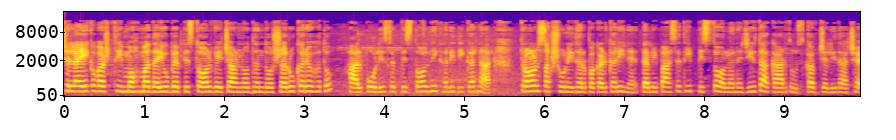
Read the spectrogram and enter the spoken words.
છેલ્લા એક વર્ષથી મોહમ્મદ અયુબે પિસ્તોલ વેચાણનો ધંધો શરૂ કર્યો હતો. હાલ પોલીસે પિસ્તોલની ખરીદી કરનાર ત્રણ શખ્સોની ધરપકડ કરીને તેમની પાસેથી પિસ્તોલ અને જીવતા કારતૂસ કબજે લીધા છે.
